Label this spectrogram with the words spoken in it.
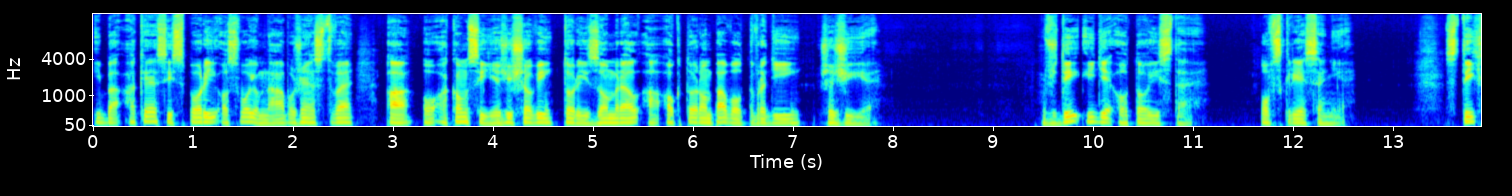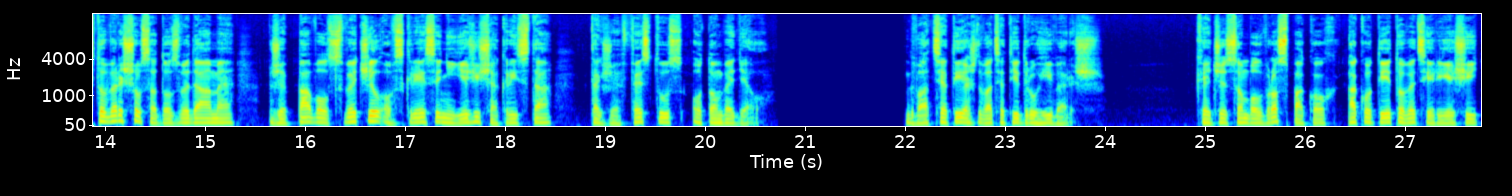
iba akési spory o svojom náboženstve a o akomsi Ježišovi, ktorý zomrel a o ktorom Pavol tvrdí, že žije. Vždy ide o to isté. O vzkriesenie. Z týchto veršov sa dozvedáme, že Pavol svedčil o vzkriesení Ježiša Krista, takže Festus o tom vedel. 20. až 22. verš Keďže som bol v rozpakoch, ako tieto veci riešiť,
